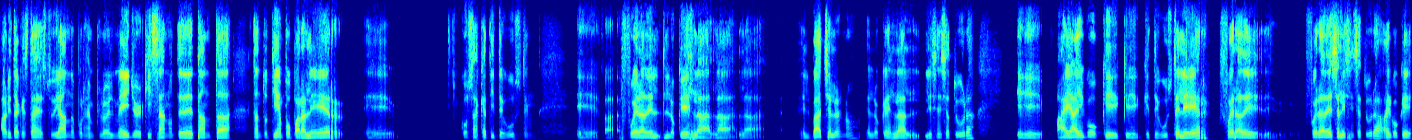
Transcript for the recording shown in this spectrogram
ahorita que estás estudiando, por ejemplo, el major quizá no te dé tanta, tanto tiempo para leer eh, cosas que a ti te gusten, eh, fuera de lo que es la, el bachelor, ¿no? De lo que es la licenciatura. Eh, ¿Hay algo que, te guste leer fuera de, fuera de esa licenciatura? Algo que,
